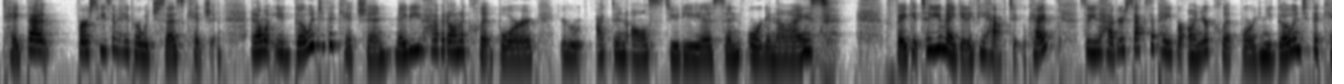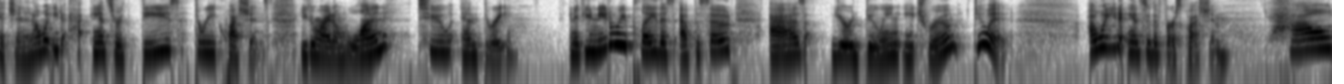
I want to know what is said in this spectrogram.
take that first piece of paper which says kitchen. And i want you to go into the kitchen. Maybe you have it on a clipboard. You're acting all studious and organized. Fake it till you make it if you have to okay? So you have your stacks of paper on your clipboard and you go into the kitchen. And i want you to ha- answer these three questions. You can write them one two and three. And if you need to replay this episode as you're doing each room do it. I want you to answer the first question. How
